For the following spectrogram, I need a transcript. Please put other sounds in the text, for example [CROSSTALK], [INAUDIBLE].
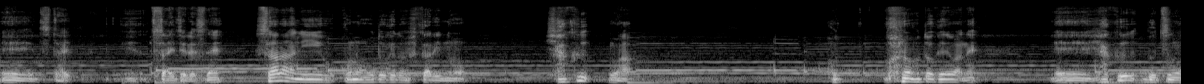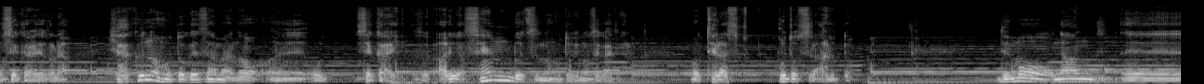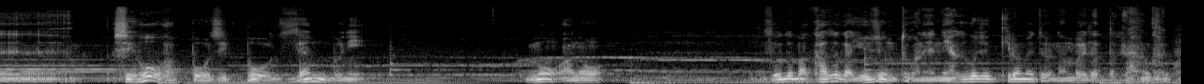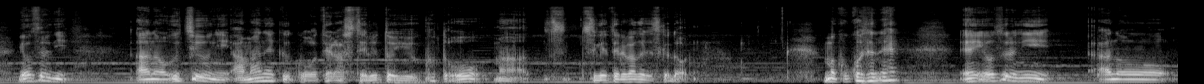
えー、伝え伝えてですねさらにこの仏の光の100はこの仏はね、えー、100仏の世界だから100の仏様の、えー、世界あるいは千仏の仏の世界を照らすことすらあると。でもなん、えー、四方八方十方全部にもうあのそれでまあ数が油順とかね 250km 何倍だったか [LAUGHS] 要するにあの宇宙にあまねくこう照らしてるということをまあ告げてるわけですけど。まあここでね、えー、要するにあの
